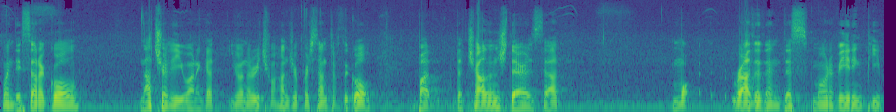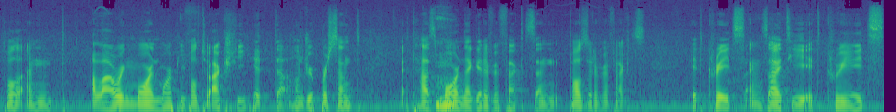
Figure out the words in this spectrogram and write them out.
when they set a goal, naturally you want to get you want to reach 100% of the goal. But the challenge there is that mo- rather than this motivating people and allowing more and more people to actually hit that 100%, it has Mhm. more negative effects than positive effects. It creates anxiety, it creates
